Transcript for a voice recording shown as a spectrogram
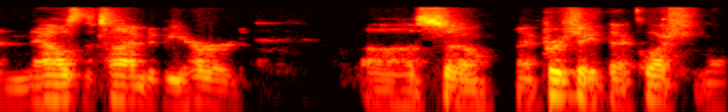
and now's the time to be heard. Uh, so I appreciate that question.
